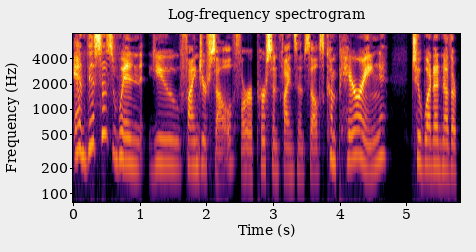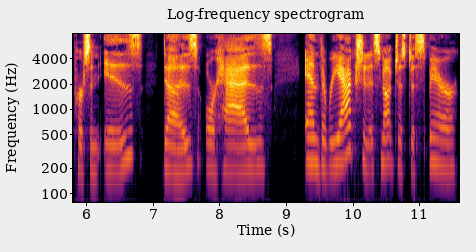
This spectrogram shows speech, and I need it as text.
And this is when you find yourself or a person finds themselves comparing to what another person is, does, or has. And the reaction is not just despair.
